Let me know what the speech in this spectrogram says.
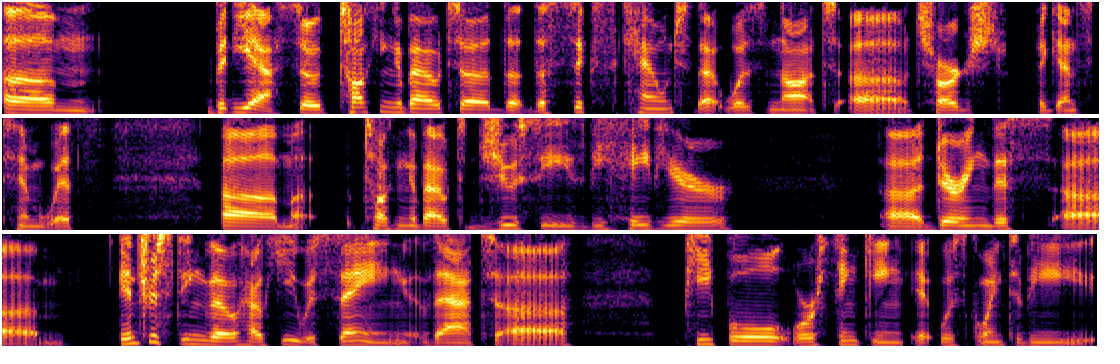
Um, but yeah, so talking about uh, the the sixth count that was not uh, charged against him with, um, talking about Juicy's behavior uh, during this. Um, interesting though, how he was saying that uh, people were thinking it was going to be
